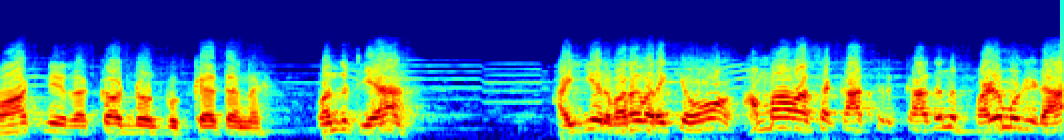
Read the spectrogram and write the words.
பாட்னி ரெக்கார்ட் நோட் புக் கேட்டேனே. வந்துட்டியா? ஐயர் வர வரைக்கும் அமாவாசை காத்திருக்காதுன்னு பழமொழிடா.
